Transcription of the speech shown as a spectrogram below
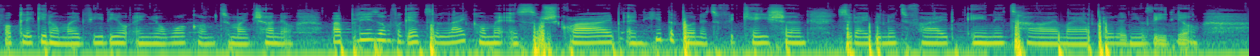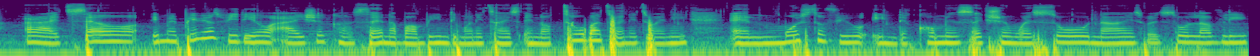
for clicking on my video and you're welcome to my channel. But please don't forget to like comment and subscribe and hit the bell notification so that you'll be notified anytime i upload a new video Alright, so in my previous video, I showed concern about being demonetized in October 2020, and most of you in the comment section were so nice, were so lovely.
